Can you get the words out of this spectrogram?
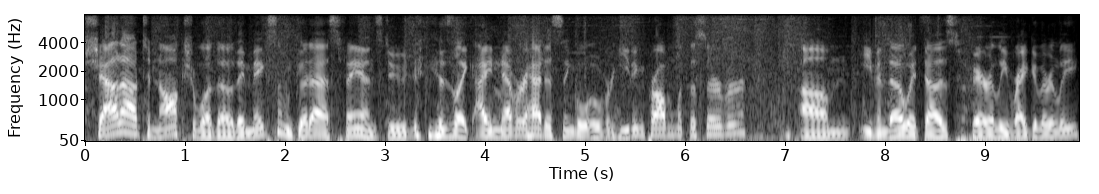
Shout out to Noctua though. They make some good ass fans, dude. Because like I never had a single overheating problem with the server. Um, even though it does fairly regularly.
